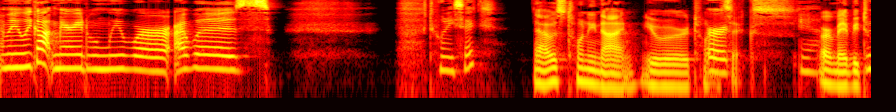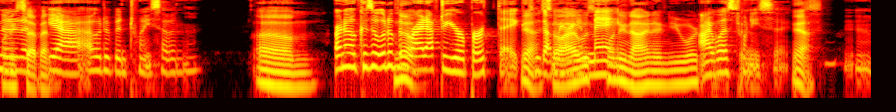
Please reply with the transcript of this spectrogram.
I mean, we got married when we were. I was twenty six. yeah, I was 29. You were 26, yeah. or maybe 27. Yeah, I would have been twenty seven then. Um. Or no, because it would have been No. right after your birthday. 'cause Yeah. we got So married I was in May. 29, and you were. I was 26. twenty six. Yeah.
